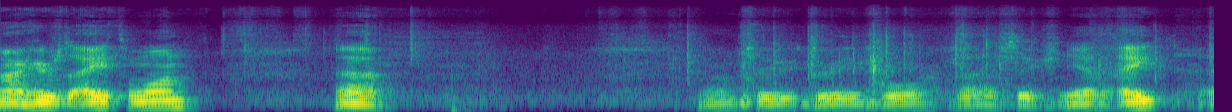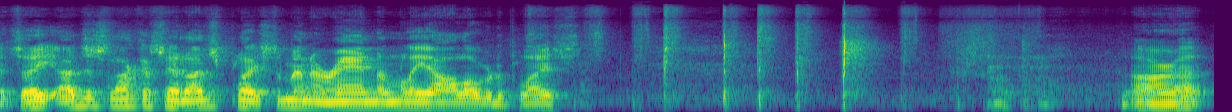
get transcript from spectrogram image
All right, here's the eighth one. Uh, one, two, three, four, five, six, yeah, eight. That's eight. I just, like I said, I just placed them in randomly all over the place. All right.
